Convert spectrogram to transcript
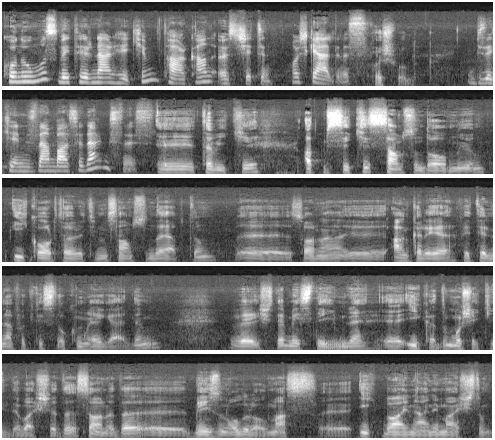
Konuğumuz veteriner hekim Tarkan Özçetin. Hoş geldiniz. Hoş bulduk. Bize kendinizden bahseder misiniz? Ee, tabii ki 68 Samsun doğumluyum. İlk orta öğretimimi Samsun'da yaptım. Ee, sonra e, Ankara'ya veteriner fakültesinde okumaya geldim. Ve işte mesleğimle e, ilk adım o şekilde başladı. Sonra da e, mezun olur olmaz e, ilk muayenehanemi açtım.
